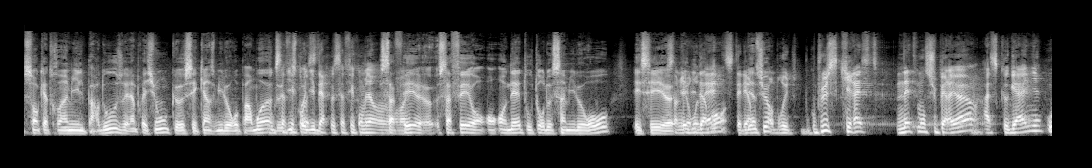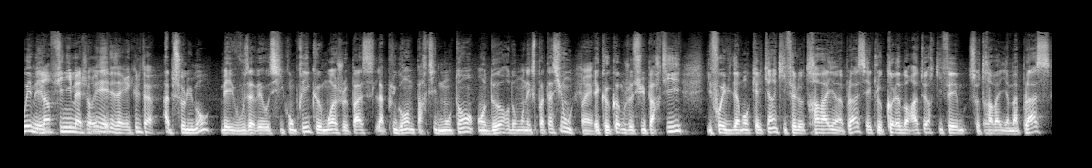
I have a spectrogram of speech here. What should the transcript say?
180 euh, 000 par 12, vous avez l'impression que c'est 15 000 euros par mois de disponible. que ça fait combien Ça fait, euh, ça fait en, net autour de 5 000 euros. Et c'est euh, évidemment, bien sûr, en brut, beaucoup plus, qui reste nettement supérieur à ce que gagne oui, l'infinie majorité des agriculteurs. Absolument, mais vous avez aussi compris que moi, je passe la plus grande partie de mon temps en dehors de mon exploitation. Et que comme je suis parti, il faut évidemment quelqu'un qui fait le travail à ma place et que le collaborateur qui fait ce travail à ma place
